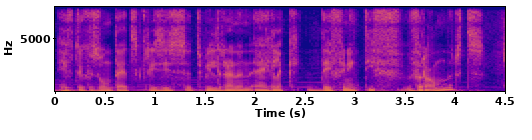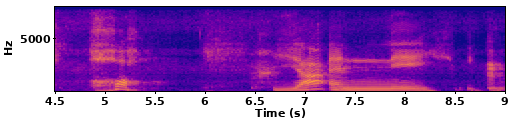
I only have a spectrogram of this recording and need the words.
Heeft de gezondheidscrisis het wielrennen eigenlijk definitief veranderd? Goh. Ja en nee. Ik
